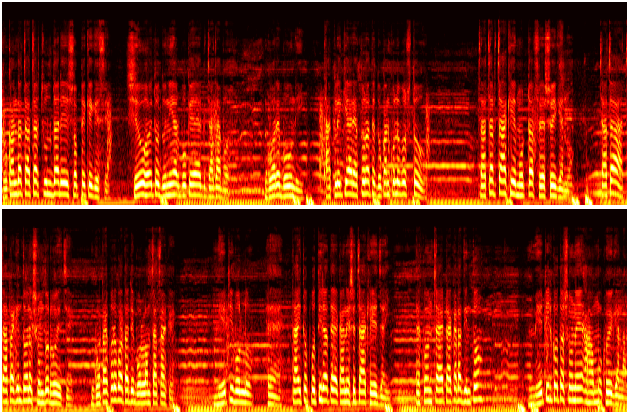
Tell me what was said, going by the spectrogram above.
দোকানদার চাচার চুলদারে সব পেকে গেছে। সেও হয়তো দুনিয়ার বুকে এক যাযাবর। ঘরে বউ নেই। থাকলে কি আর এত রাতে দোকান খুলে বসতো? চাচার চা খেয়ে মুডটা ফ্রেশ হয়ে গেল। চাচা, চাটা কিন্তু অনেক সুন্দর হয়েছে। গোটা করে কথাটি বললাম চাচাকে। মেয়েটি বলল হ্যাঁ তাই তো প্রতি রাতে এখানে এসে চা খেয়ে যাই। এখন চায়ের টাকাটা দিন তো। মেয়েটির কথা শুনে আহাম্মক হয়ে গেলাম।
